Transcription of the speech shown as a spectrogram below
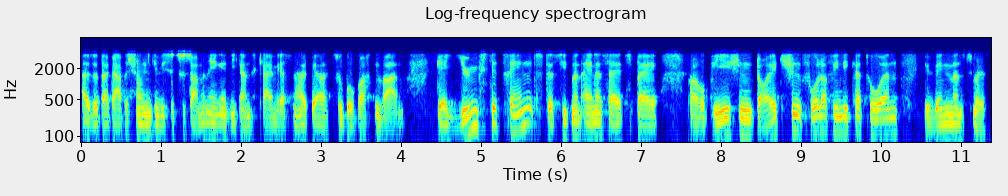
Also da gab es schon gewisse Zusammenhänge, die ganz klar im ersten Halbjahr zu beobachten waren. Der jüngste Trend, das sieht man einerseits bei europäischen, deutschen Vorlaufindikatoren. Wenn man zum Beispiel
